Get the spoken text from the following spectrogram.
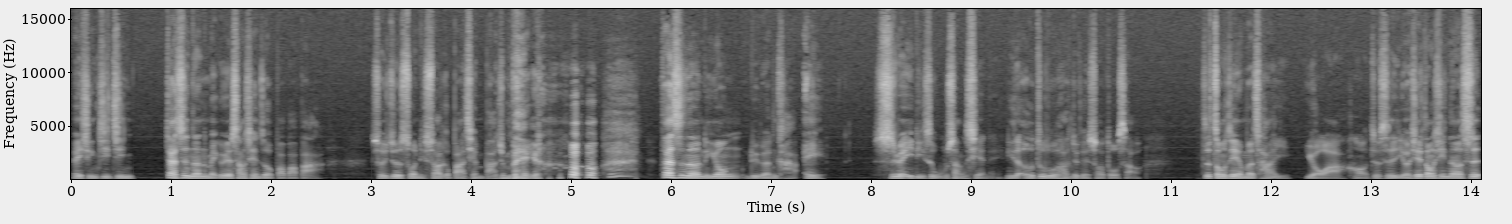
飞行基金，但是呢，每个月上限只有八八八，所以就是说你刷个八千八就没了。但是呢，你用旅人卡，哎，十元一里是无上限诶，你的额度多少你就可以刷多少，这中间有没有差异？有啊，好，就是有些东西呢是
